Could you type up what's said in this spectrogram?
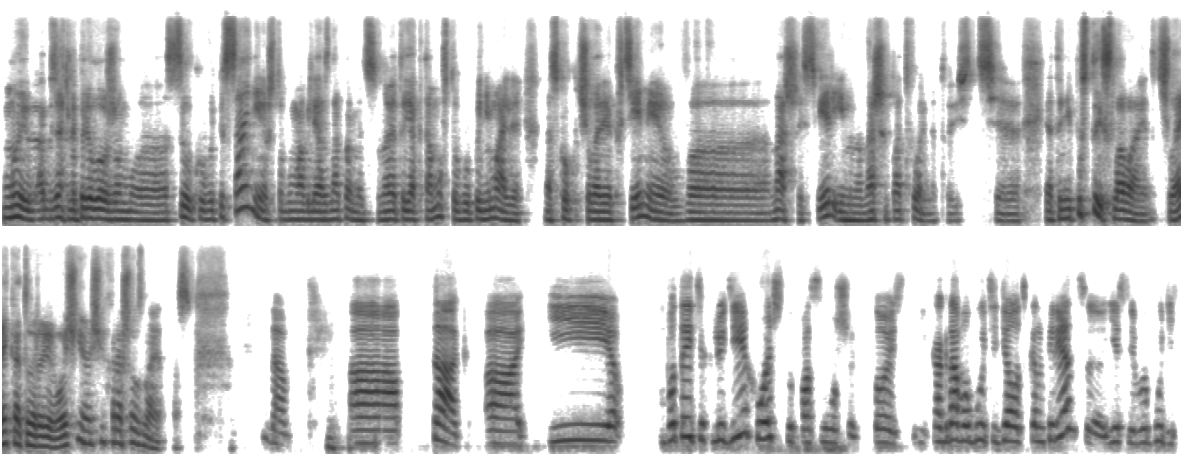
Мы обязательно приложим э, ссылку в описании, чтобы могли ознакомиться, но это я к тому, чтобы вы понимали, насколько человек в теме в нашей сфере, именно нашей платформе. То есть э, это не пустые слова, это человек, который очень-очень хорошо знает нас. Да. А, так, а, и вот этих людей хочется послушать. То есть, когда вы будете делать конференцию, если вы будете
